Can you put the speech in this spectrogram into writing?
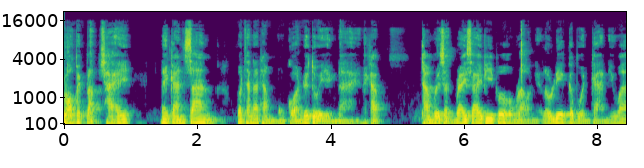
ลองไปปรับใช้ในการสร้างวัฒนธรรมองค์กรด้วยตัวเองได้นะครับทางบริษัท Bright Side People ของเราเนี่ยเราเรียกกระบวนการนี้ว่า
